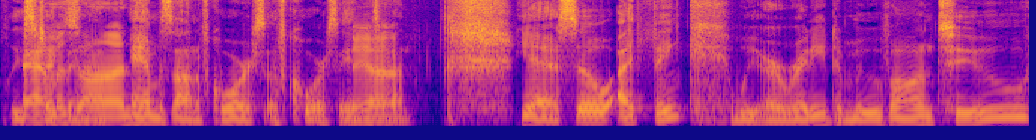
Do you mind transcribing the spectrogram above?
please Amazon. Amazon, of course, of course, Amazon. Yeah. yeah. So I think we are ready to move on to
